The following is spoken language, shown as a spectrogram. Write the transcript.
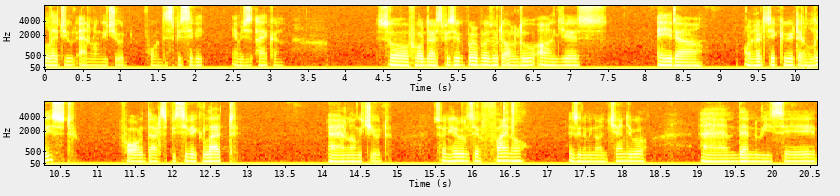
latitude and longitude for the specific images icon. So for that specific purpose what I'll do I'll just add a or let's say create a list for that specific lat and longitude. So in here we'll say final is going to be non-changeable. And then we say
